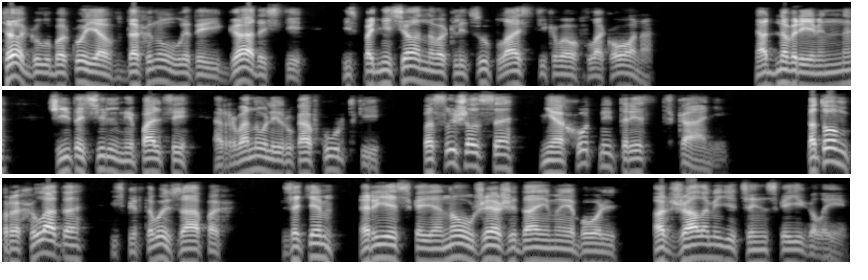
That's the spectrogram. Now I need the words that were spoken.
Так глубоко я вдохнул этой гадости из поднесенного к лицу пластикового флакона. Одновременно чьи-то сильные пальцы рванули рукав куртки, послышался неохотный треск ткани. Потом прохлада и спиртовой запах, затем резкая, но уже ожидаемая боль от жала медицинской иглы.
